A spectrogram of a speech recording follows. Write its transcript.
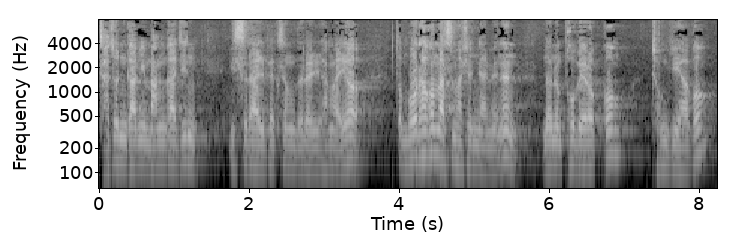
자존감이 망가진 이스라엘 백성들을 향하여 또 뭐라고 말씀하셨냐면은 너는 보배롭고 존귀하고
